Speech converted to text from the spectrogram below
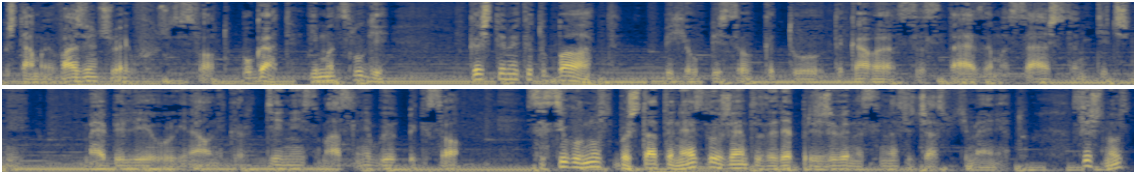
Баща му е важен човек в обществото, богат, имат слуги. Къща ми като палат, бих я описал като такава с стая за масаж, с антични мебели, оригинални картини, с маслени бои от Пикасо. Със сигурност бащата не е задължен да даде преживе на сина си част от имението. Всъщност,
